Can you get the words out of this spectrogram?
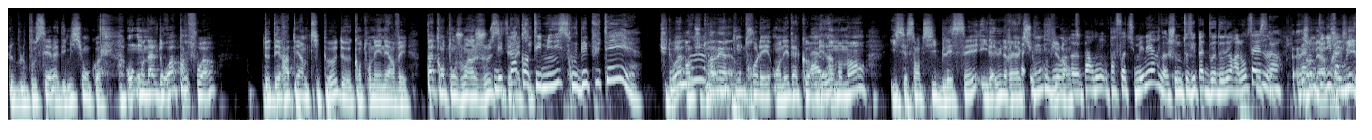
le, le pousser à la démission, quoi. On, a le droit parfois de déraper un petit peu de quand on est énervé, pas quand on joue un jeu mais pas quand t'es ministre ou député. Tu dois, Oui, tu dois Non, te contrôler, on est d'accord. Bah mais oui. à un moment, il s'est senti blessé et il a eu une réaction Bah, excuse-moi, violente. euh, pardon, parfois tu m'énerves. Je ne te fais pas de doigt d'honneur à l'antenne. C'est ça. Je, ne te dis pas que oui.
